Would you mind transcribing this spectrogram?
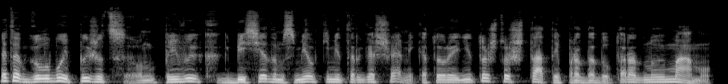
Этот голубой пыжец, он привык к беседам с мелкими торгашами, которые не то что штаты продадут, а родную маму,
